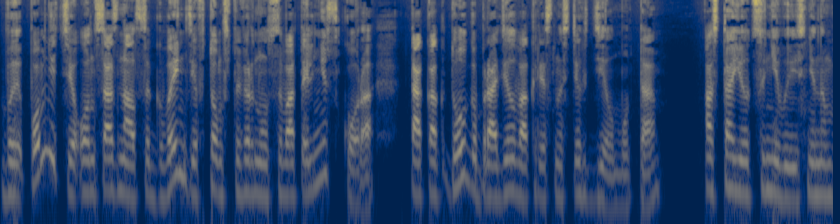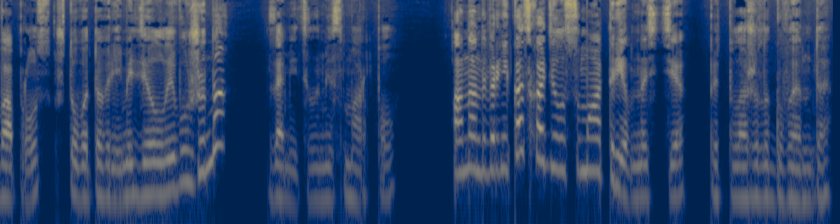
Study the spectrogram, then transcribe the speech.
Вы помните, он сознался Гвенди в том, что вернулся в отель не скоро, так как долго бродил в окрестностях Дилмута. Остается невыясненным вопрос, что в это время делала его жена, заметила мисс Марпл. Она наверняка сходила с ума от ревности, предположила Гвенда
